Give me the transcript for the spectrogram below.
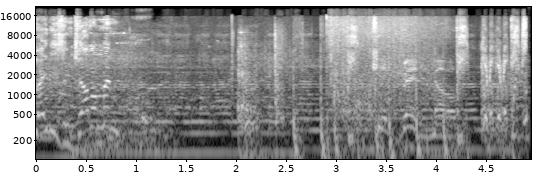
Ladies and gentlemen, Get ready, y'all.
